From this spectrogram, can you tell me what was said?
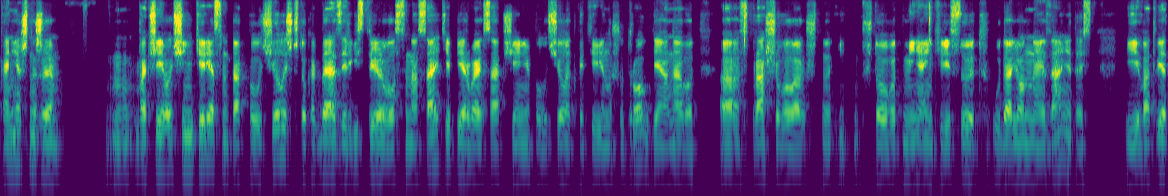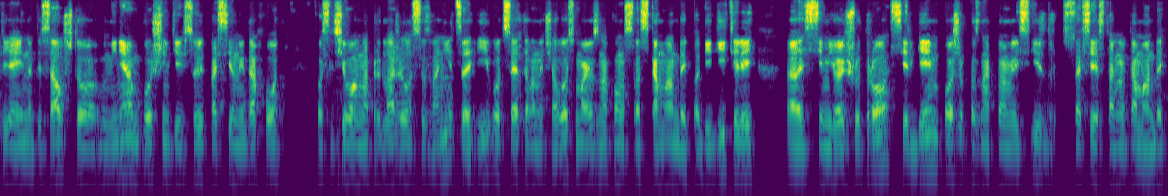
конечно же, Вообще очень интересно так получилось, что когда я зарегистрировался на сайте, первое сообщение получил от Катерины Шутро, где она вот э, спрашивала, что, что вот меня интересует удаленная занятость, и в ответ я ей написал, что меня больше интересует пассивный доход после чего она предложила созвониться, и вот с этого началось мое знакомство с командой победителей, э, с семьей Шутро, с Сергеем позже познакомились и со всей остальной командой.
